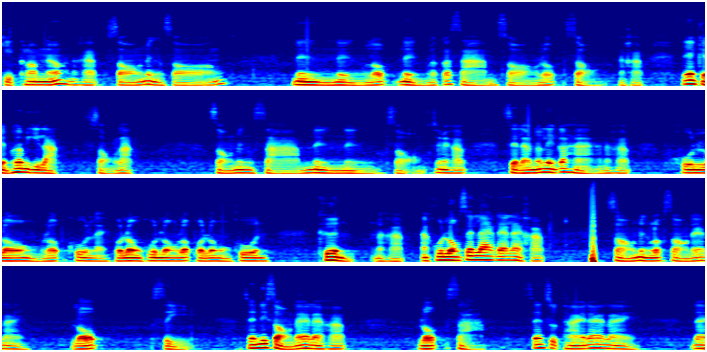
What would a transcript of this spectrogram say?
ขีดคล่อมเนาะนะครับ2 1 2 1 1ลบ1แล้วก็ 3 2ลบ2นะครับเรียนเขียนเพิ่มอีกกี่หลัก 2 หลัก 2 1 3 1 1 2 ใช่ไหมครับ เสร็จแล้วนักเรียนก็หานะครับ คูณลง ลบคูณอะไรผลลงคูณลง ลบผลลงของคูณขึ้นนะครับอะคูณลงเส้นแรกได้อะไรครับ 2 1ลบ2ได้อะไรลบ4เส้นที่ 2 ได้อะไรครับลบ3เส้นสุดท้ายได้อะไรได้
